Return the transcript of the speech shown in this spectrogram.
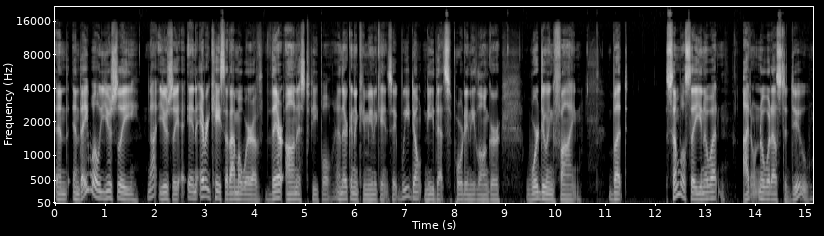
and and they will usually not usually in every case that I'm aware of they're honest people and they're going to communicate and say we don't need that support any longer. We're doing fine. But some will say you know what? I don't know what else to do.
